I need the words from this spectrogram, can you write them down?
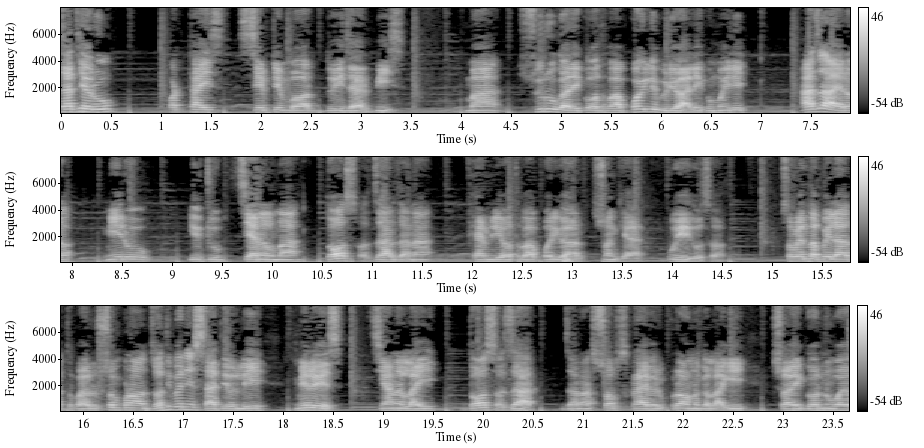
साथीहरू अठाइस सेप्टेम्बर दुई हजार बिसमा सुरु गरेको अथवा पहिलो भिडियो हालेको मैले आज आएर मेरो युट्युब च्यानलमा दस हजारजना फ्यामिली अथवा परिवार सङ्ख्या पुगेको छ। सबैभन्दा पहिला तपाईँहरू सम्पूर्ण जति पनि साथीहरूले मेरो यस च्यानललाई दस हजारजना सब्सक्राइबर पुर्याउनका लागि सहयोग गर्नुभयो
